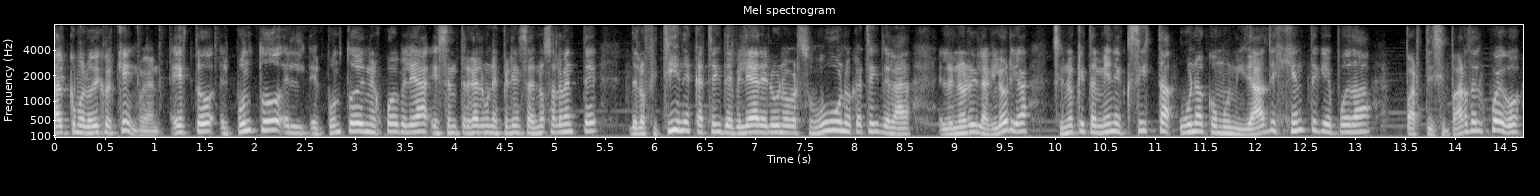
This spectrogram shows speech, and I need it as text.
tal como lo dijo el Kane, weón, esto, el punto, el, el punto en el juego de pelea es entregarle una experiencia no solamente de los fichines, ¿cachai? De pelear el uno versus uno, ¿cachai? De la, el honor y la gloria, sino que también exista una comunidad de gente que pueda participar del juego,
